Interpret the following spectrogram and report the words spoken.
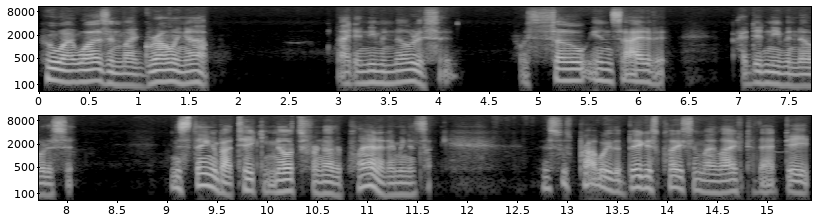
who I was in my growing up. I didn't even notice it. I was so inside of it, I didn't even notice it this thing about taking notes for another planet, I mean, it's like this was probably the biggest place in my life to that date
